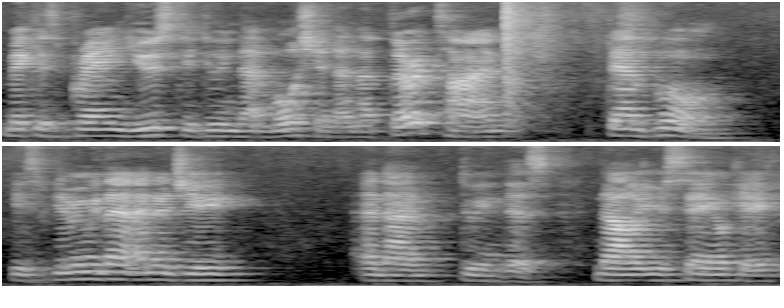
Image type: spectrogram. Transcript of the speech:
make his brain used to doing that motion, and the third time, then boom, he's giving me that energy, and I'm doing this. Now you're saying, okay,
